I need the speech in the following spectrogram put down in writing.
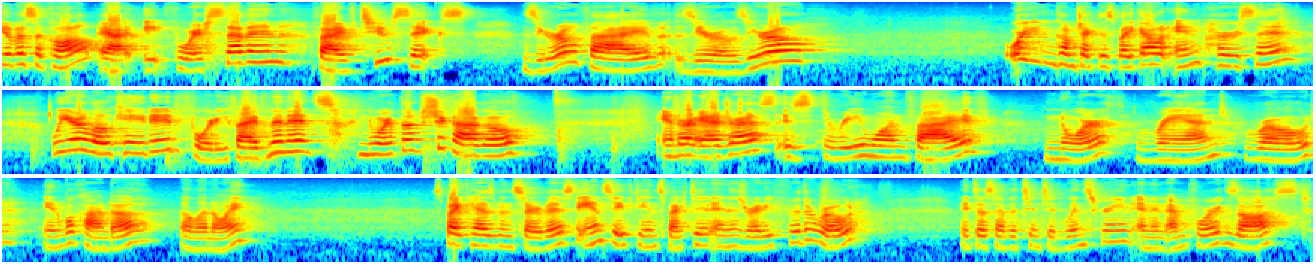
Give us a call at 847 526 0500 or you can come check this bike out in person. We are located 45 minutes north of Chicago and our address is 315 North Rand Road in Wauconda, Illinois. This bike has been serviced and safety inspected and is ready for the road. It does have a tinted windscreen and an M4 exhaust.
